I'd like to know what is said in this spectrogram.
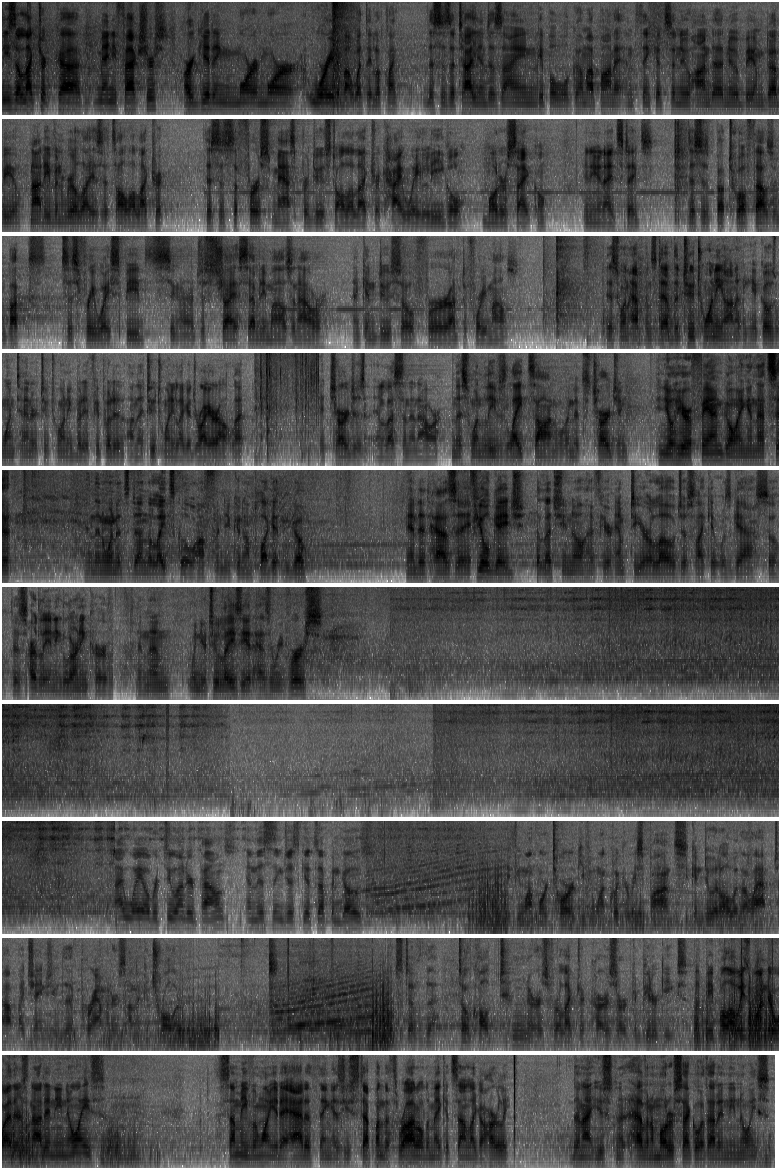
These electric uh, manufacturers are getting more and more worried about what they look like. This is Italian design. People will come up on it and think it's a new Honda, a new BMW, not even realize it's all electric. This is the first mass-produced all-electric highway legal motorcycle in the United States. This is about 12,000 bucks. This is freeway speed, uh, just shy of 70 miles an hour and can do so for up to 40 miles. This one happens to have the 220 on it. It goes 110 or 220, but if you put it on the 220 like a dryer outlet, it charges in less than an hour. And this one leaves lights on when it's charging, and you'll hear a fan going, and that's it. And then when it's done, the lights go off, and you can unplug it and go. And it has a fuel gauge that lets you know if you're empty or low, just like it was gas, so there's hardly any learning curve. And then when you're too lazy, it has a reverse. I weigh over 200 pounds, and this thing just gets up and goes. If you want more torque, if you want quicker response, you can do it all with a laptop by changing the parameters on the controller. Most of the so-called tuners for electric cars are computer geeks. But people always wonder why there's not any noise. Some even want you to add a thing as you step on the throttle to make it sound like a Harley. They're not used to having a motorcycle without any noise.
